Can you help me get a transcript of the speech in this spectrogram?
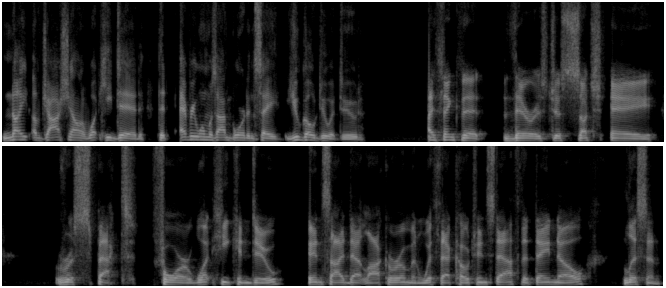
night of Josh Allen, and what he did, that everyone was on board and say, You go do it, dude. I think that there is just such a respect for what he can do inside that locker room and with that coaching staff that they know listen,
